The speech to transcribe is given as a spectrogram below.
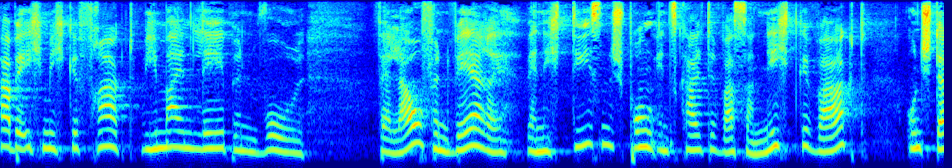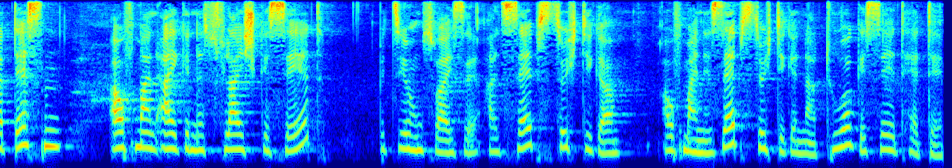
habe ich mich gefragt, wie mein Leben wohl verlaufen wäre, wenn ich diesen Sprung ins kalte Wasser nicht gewagt und stattdessen auf mein eigenes Fleisch gesät, beziehungsweise als Selbstsüchtiger auf meine selbstsüchtige Natur gesät hätte,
